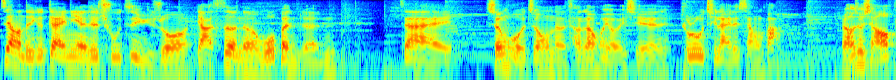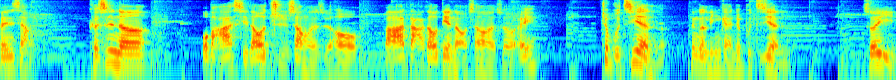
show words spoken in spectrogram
这样的一个概念是出自于说，亚瑟呢，我本人在生活中呢，常常会有一些突如其来的想法，然后就想要分享。可是呢，我把它写到纸上的时候，把它打到电脑上的时候，哎，就不见了，那个灵感就不见了。所以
